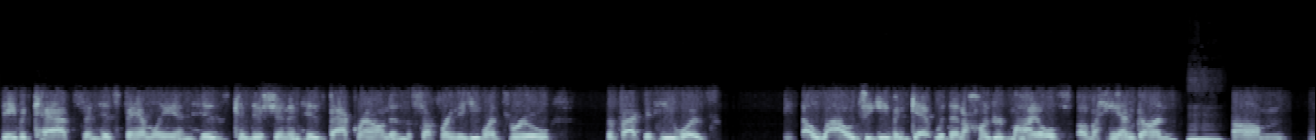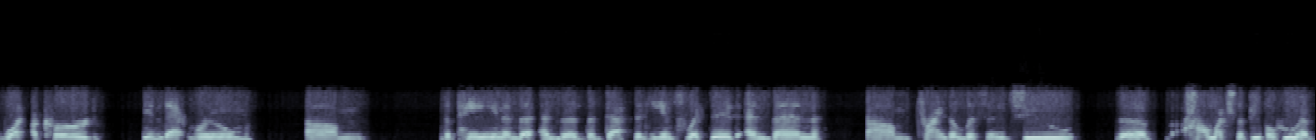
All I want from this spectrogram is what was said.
David Katz and his family and his condition and his background and the suffering that he went through. The fact that he was allowed to even get within a hundred miles of a handgun hmm um, what occurred in that room, um, the pain and the and the the death that he inflicted, and then um, trying to listen to the how much the people who have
